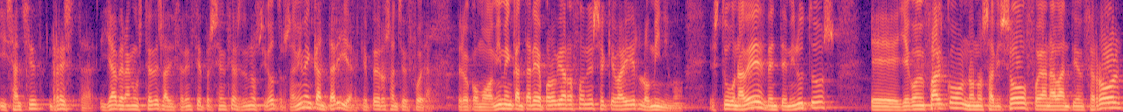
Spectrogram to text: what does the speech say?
y Sánchez resta. Y ya verán ustedes la diferencia de presencias de unos y otros. A mí me encantaría que Pedro Sánchez fuera, pero como a mí me encantaría por obvias razones, sé que va a ir lo mínimo. Estuvo una vez, 20 minutos, eh, llegó en Falco, no nos avisó, fue a Navanti en Ferrol,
